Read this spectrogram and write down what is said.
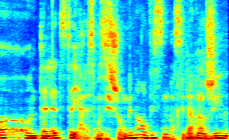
und der letzte, ja, das muss ich schon genau wissen, was sie da Aubergine.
